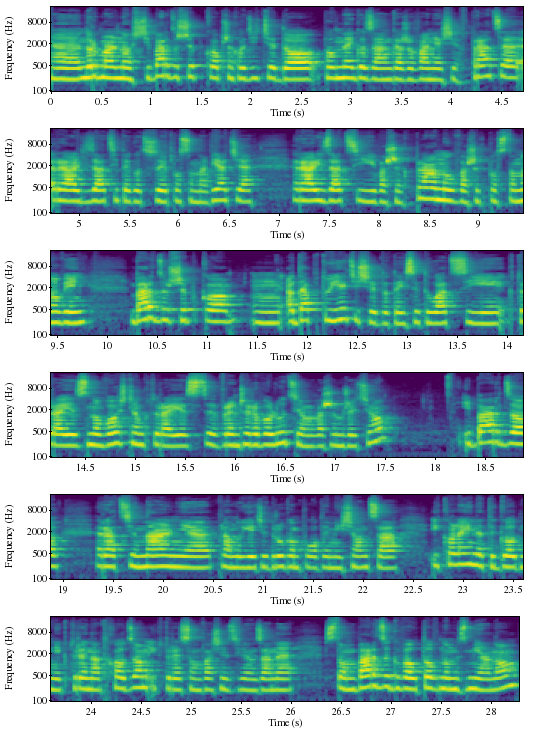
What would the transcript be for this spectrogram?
e, normalności, bardzo szybko przechodzicie do pełnego zaangażowania się w pracę, realizacji tego, co sobie postanawiacie, realizacji Waszych planów, Waszych postanowień. Bardzo szybko mm, adaptujecie się do tej sytuacji, która jest nowością, która jest wręcz rewolucją w Waszym życiu i bardzo racjonalnie planujecie drugą połowę miesiąca i kolejne tygodnie, które nadchodzą i które są właśnie związane z tą bardzo gwałtowną zmianą.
